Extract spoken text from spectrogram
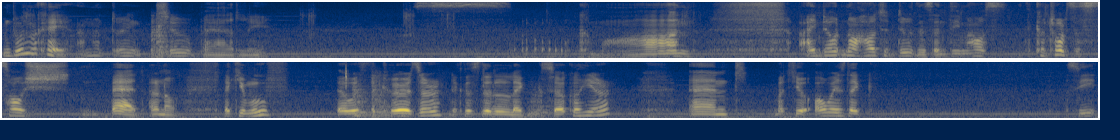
I'm doing okay. I'm not doing too badly. So come on. I don't know how to do this, and the mouse, the controls are so bad. I don't know. Like you move with the cursor, like this little like circle here, and but you always like see,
